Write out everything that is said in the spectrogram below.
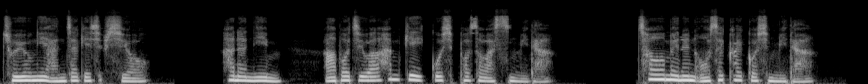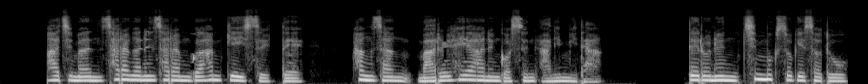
조용히 앉아 계십시오. 하나님, 아버지와 함께 있고 싶어서 왔습니다. 처음에는 어색할 것입니다. 하지만 사랑하는 사람과 함께 있을 때 항상 말을 해야 하는 것은 아닙니다. 때로는 침묵 속에서도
